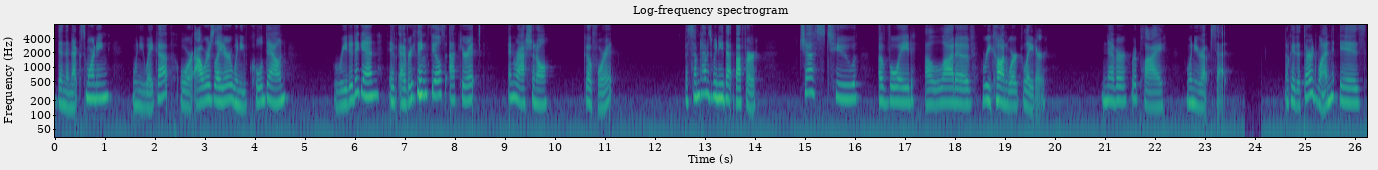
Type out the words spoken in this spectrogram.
Then the next morning, when you wake up or hours later when you've cooled down, read it again. If everything feels accurate and rational, go for it. But sometimes we need that buffer just to avoid a lot of recon work later. Never reply when you're upset. Okay, the third one is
